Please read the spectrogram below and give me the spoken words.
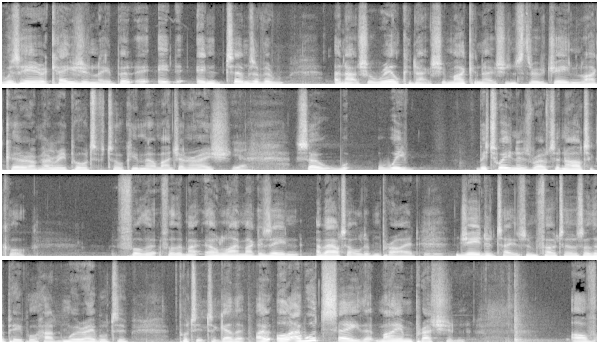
was here occasionally, but it, it in terms of a, an actual real connection. My connection's through Jean. Like her, I'm a reporter for Talking About My Generation. Yeah. So w- we, between us, wrote an article for the for the ma- online magazine about Oldham Pride. Mm-hmm. Jean had taken some photos other people had, and we were able to put it together. I or I would say that my impression of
